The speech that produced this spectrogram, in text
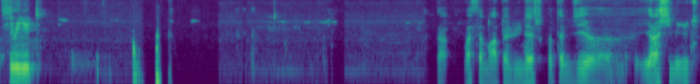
6 minutes. moi, ça me rappelle une quand elle me dit euh, il reste 6 minutes.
